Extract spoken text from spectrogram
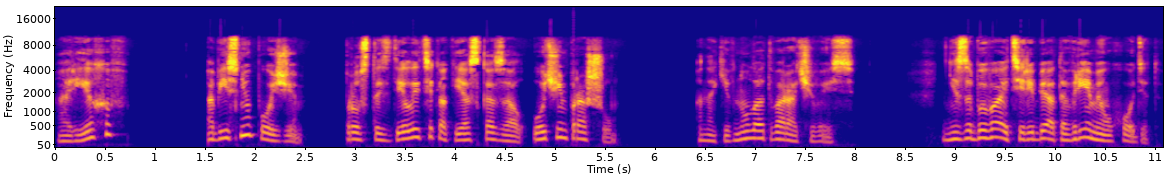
«Орехов?» Объясню позже. Просто сделайте, как я сказал. Очень прошу». Она кивнула, отворачиваясь. «Не забывайте, ребята, время уходит».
